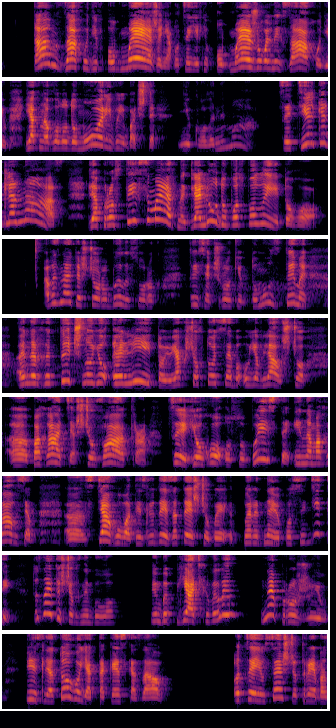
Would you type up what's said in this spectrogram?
Там заходів обмеження, оце їхніх обмежувальних заходів, як на голодоморі, вибачте, ніколи нема. Це тільки для нас, для простих смертних, для люду посполитого. А ви знаєте, що робили 40 тисяч років тому з тими енергетичною елітою. Якщо хтось себе уявляв, що е, багаття, що ватра це його особисте, і намагався е, стягувати з людей за те, щоб перед нею посидіти, то знаєте, що б з ним було? Він би 5 хвилин не прожив після того, як таке сказав. Оце і все, що треба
